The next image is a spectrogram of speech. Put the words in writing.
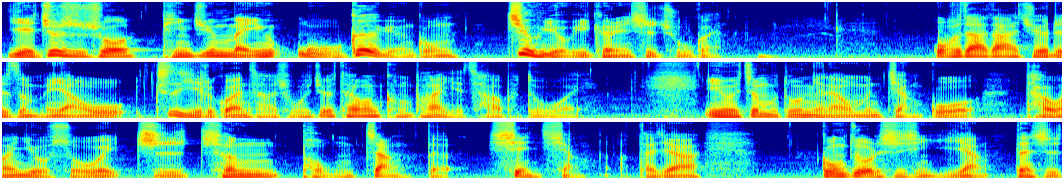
也就是说，平均每五个员工就有一个人是主管。我不知道大家觉得怎么样？我自己的观察是，我觉得台湾恐怕也差不多哎，因为这么多年来我们讲过，台湾有所谓职称膨胀的现象啊，大家工作的事情一样，但是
